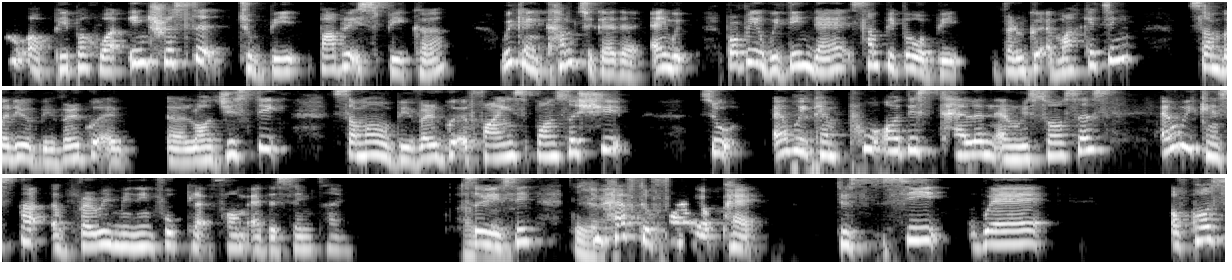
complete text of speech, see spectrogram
group of people who are interested to be public speaker, we can come together. And we, probably within there, some people will be very good at marketing. Somebody will be very good at uh, logistic. Someone will be very good at finding sponsorship. So, and we can pull all this talent and resources and we can start a very meaningful platform at the same time. So you see, yeah. you have to find your pet to see where of course,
